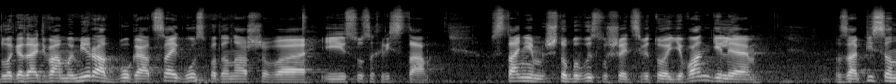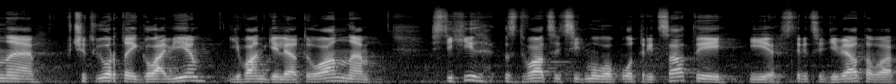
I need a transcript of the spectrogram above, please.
Благодать вам и мир от Бога Отца и Господа нашего Иисуса Христа. Встанем, чтобы выслушать Святое Евангелие, записанное в 4 главе Евангелия от Иоанна, стихи с 27 по 30 и с 39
